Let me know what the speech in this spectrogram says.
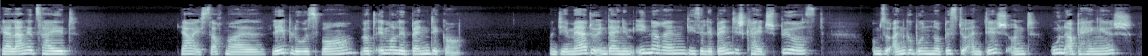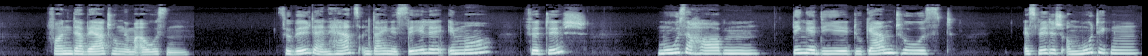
der lange Zeit, ja, ich sag mal, leblos war, wird immer lebendiger. Und je mehr du in deinem Inneren diese Lebendigkeit spürst, umso angebundener bist du an dich und unabhängig von der Wertung im Außen so will dein Herz und deine Seele immer für dich Muße haben, Dinge, die du gern tust. Es will dich ermutigen,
